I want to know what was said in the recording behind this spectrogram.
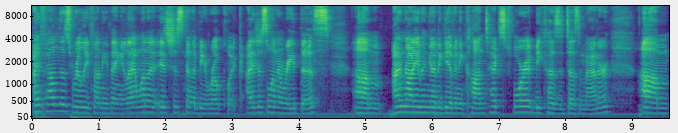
I found this really funny thing, and I want to. It's just going to be real quick. I just want to read this. Um, I'm not even going to give any context for it because it doesn't matter. Um,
